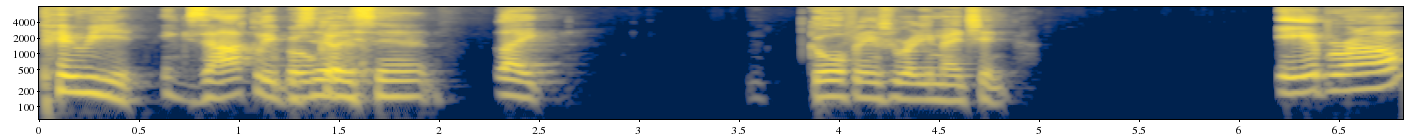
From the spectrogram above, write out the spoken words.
Period. Exactly, bro. You see what I'm Because like go off names you already mentioned. Abraham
